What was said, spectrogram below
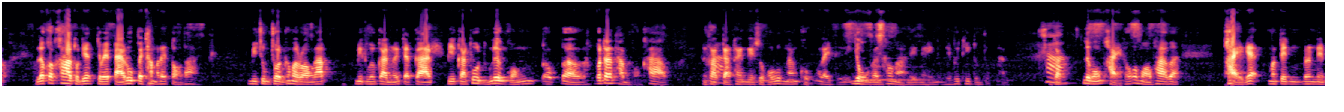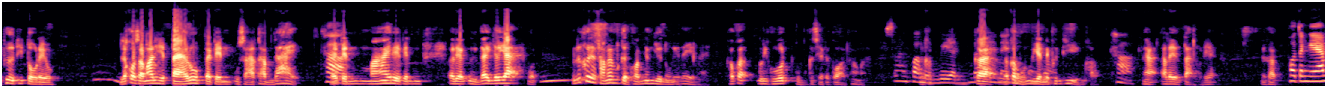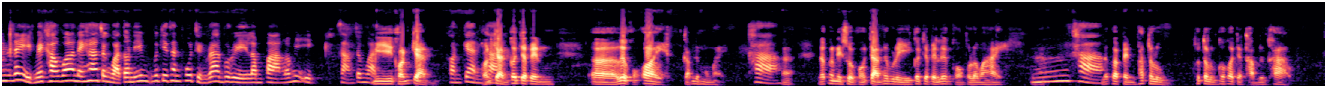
แล้วก็ข้าวตัวเนี้ยจะไปแปรรูปไปทำอะไรต่อบ้าง มีชุมชนเข้ามารองรับ มีกระบวนการในจัดการ มีการพูดถึงเรื่องของเอ่อเอ่อวัฒนธรรมของข้าวนะครับค่ะจากทางในส่วนของลุ่มน้ำโขงอะไรถึงโยงกันเข้ามาในในในพื้นที่ตรงจุดนั้นค่ะกับเรื่องของไผ่เขาก็มองภาพว่าไผ่เนี่ยมันเป็นมันเป็นพืชที่โตเร็ว แล้วก็สามารถที่จะแปรรูปไปเป็นอุตสาหกรรมได้ค่ะไปเป็นไม้ไปเป็นอะไรอย่างอื่นได้เยอะแยะหมดอืมแล้วก็จะทำให้มันเกิดความยั่งยืนตรงนี้ได้ยังไงเขาก็รีคูดกลุ่มเกษตรกรเข้ามา สร้างความหมุนเวียนก็ได้ในแล้วก็หมุนเวียนในพื้นที่ของเขาค่ะนะฮะอะไรต่างๆเหล่านี้นะครับพอจะแง้มได้อีกไหมคะว่าใน 5 จังหวัดตอนนี้เมื่อกี้ท่านพูดถึงราชบุรีลำปางแล้วมีอีก 3 จังหวัด มีขอนแก่นขอนแก่นขอนค่ะแก่นก็จะเป็นเอ่อเรื่องของอ้อยกับเรื่องของใหม่ค่ะแล้วก็ในส่วนของจันทบุรีก็จะเป็นเรื่องของผลไม้ อืมค่ะ แล้วก็เป็นพัทลุงพัทลุงก็ก็จะทำเรื่องข้าว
